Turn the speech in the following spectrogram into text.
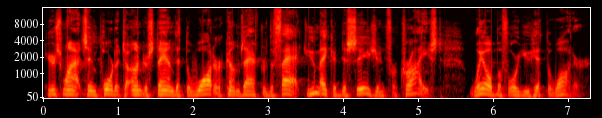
Here's why it's important to understand that the water comes after the fact. You make a decision for Christ well before you hit the water.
